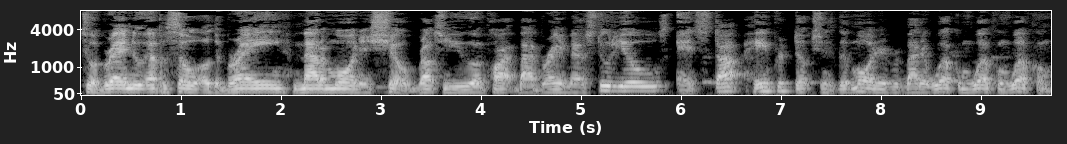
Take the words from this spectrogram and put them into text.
to a brand new episode of the Brain Matter Morning Show, brought to you in part by Brain Matter Studios and Stop Hating Productions. Good morning, everybody. Welcome, welcome, welcome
